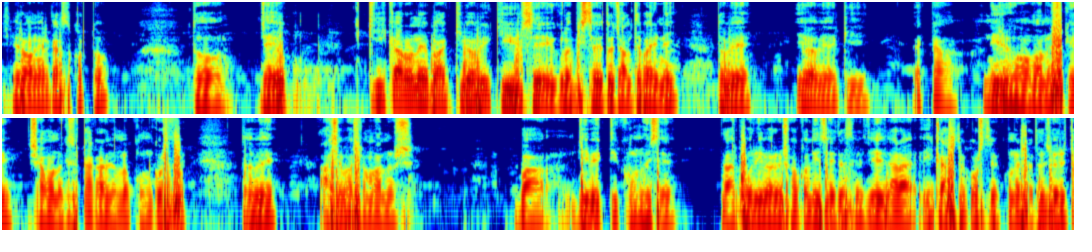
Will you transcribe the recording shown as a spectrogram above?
সে রঙের কাজ করতো। তো যাই হোক কী কারণে বা কীভাবে কী হয়েছে এগুলো বিস্তারিত জানতে পারি নাই। তবে এভাবে আর কি একটা নিরীহ মানুষকে সামান্য কিছু টাকার জন্য খুন করছে। তবে আশেপাশের মানুষ বা যে ব্যক্তি খুন হয়েছে, তার পরিবারের সকলেই চাইতেছে যে যারা এই কাজটা করছে, খুনের সাথে জড়িত,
